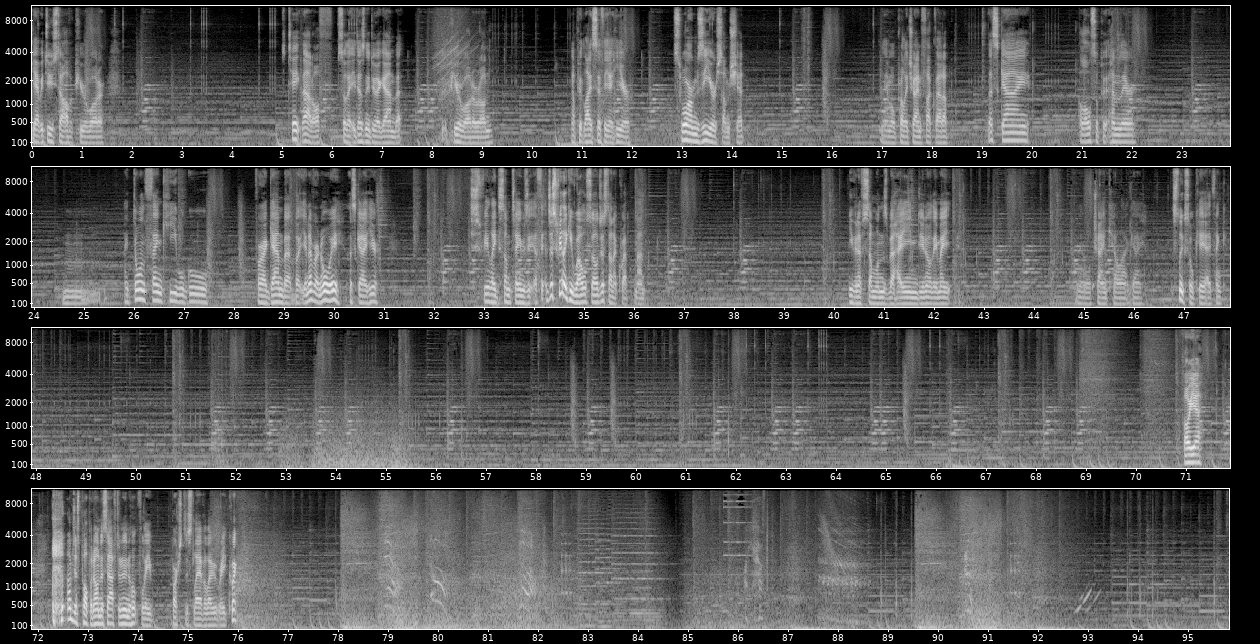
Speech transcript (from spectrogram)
Yeah, we do still have a pure water. Let's take that off so that he doesn't do a gambit. Put the pure water on. I'll put Lysithea here. Swarm Z or some shit. then we'll probably try and fuck that up. This guy, I'll also put him there. Hmm, I don't think he will go for a gambit, but you never know, eh? This guy here. Just feel like sometimes, he, I, I just feel like he will, so I'll just unequip, man. Even if someone's behind, you know, they might... Yeah, we'll try and kill that guy. This looks okay, I think. Oh yeah. I'm just popping on this afternoon, hopefully burst this level out right quick.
